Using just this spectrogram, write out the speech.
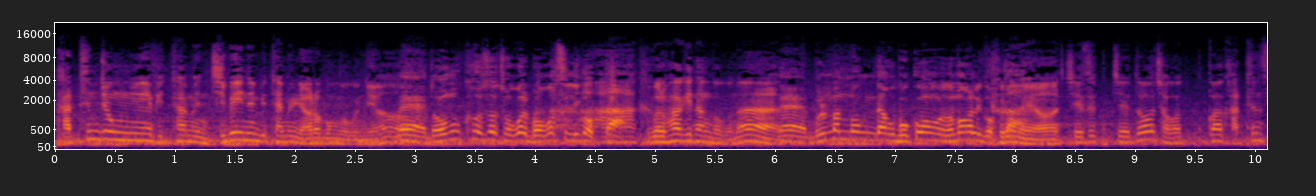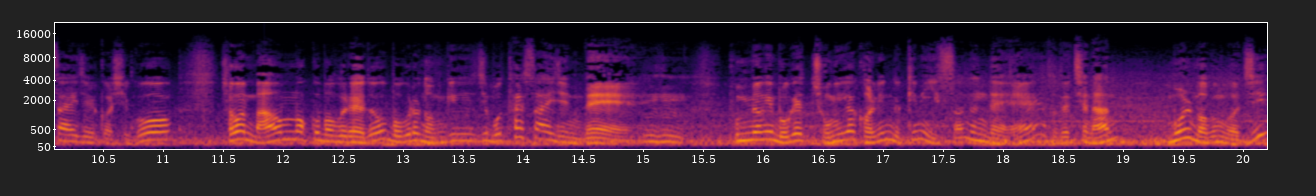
같은 종류의 비타민 집에 있는 비타민을 열어본 거군요. 네, 너무 커서 저걸 먹었을 리가 없다. 아 그걸 확인한 거구나. 네, 물만 먹는다고 목구멍으로 넘어갈 리가 없다. 그러네요. 제습제도 저것과 같은 사이즈일 것이고 저건 마음 먹고 먹으려 해도 목으로 넘기지 못할 사이즈인데 음흠. 분명히 목에 종이가 걸린 느낌이 있었는데 도대체 난 뭘 먹은 거지?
